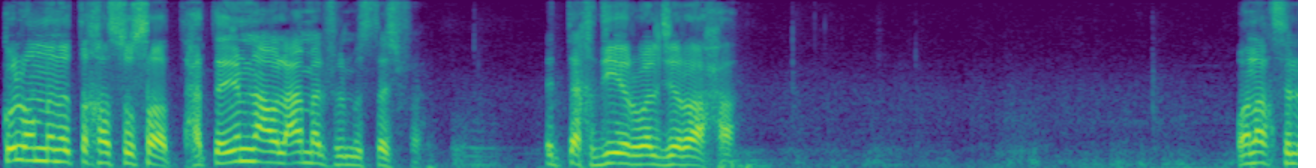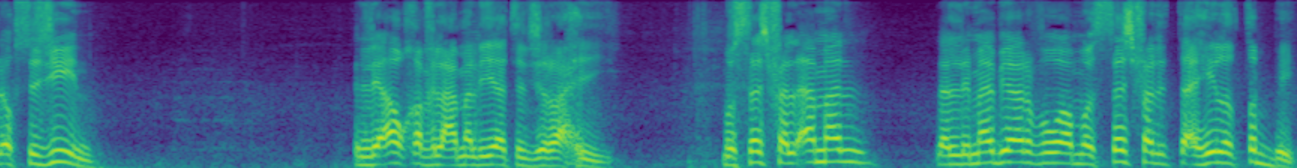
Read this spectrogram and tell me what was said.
كلهم من التخصصات حتى يمنعوا العمل في المستشفى. التخدير والجراحة. ونقص الأكسجين اللي أوقف العمليات الجراحية. مستشفى الأمل للي ما بيعرفوا هو مستشفى للتأهيل الطبي.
